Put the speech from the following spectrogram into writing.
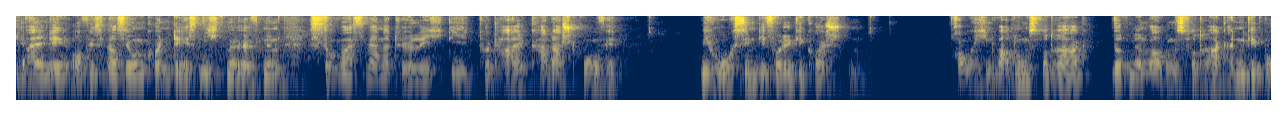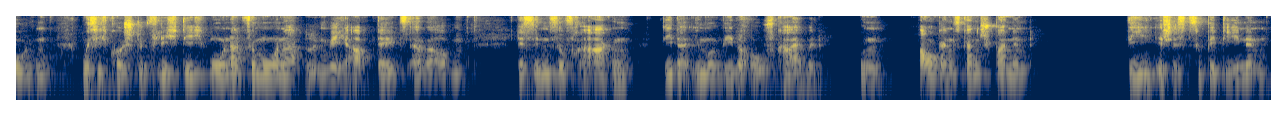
Die alte Office-Version konnte es nicht mehr öffnen. Sowas wäre natürlich die Totalkatastrophe. Wie hoch sind die Folgekosten? Brauche ich einen Wartungsvertrag? Wird mir ein Wartungsvertrag angeboten, muss ich kostenpflichtig Monat für Monat irgendwelche Updates erwerben. Das sind so Fragen, die da immer wieder aufkeimen. Und auch ganz, ganz spannend, wie ist es zu bedienen?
